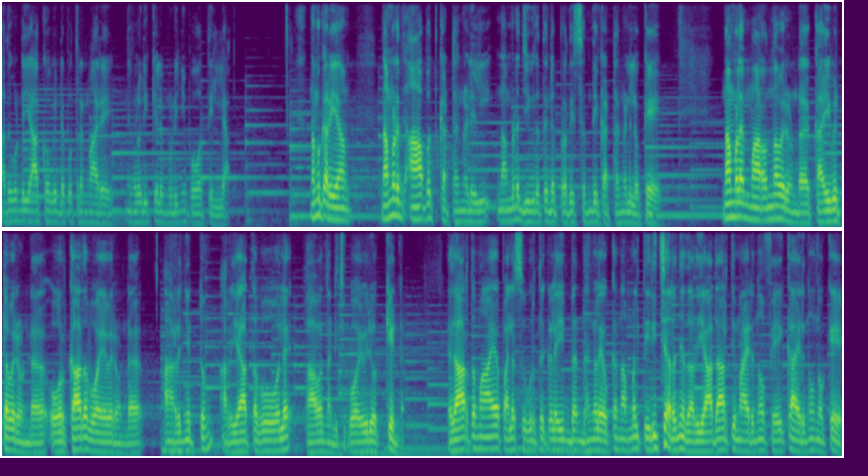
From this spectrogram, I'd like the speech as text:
അതുകൊണ്ട് യാക്കോബിന്റെ പുത്രന്മാരെ നിങ്ങൾ ഒരിക്കലും മുടിഞ്ഞു പോകത്തില്ല. നമുക്കറിയാം നമ്മുടെ ആപത് ഘട്ടങ്ങളിൽ നമ്മുടെ ജീവിതത്തിന്റെ പ്രതിസന്ധി ഘട്ടങ്ങളിലൊക്കെ നമ്മളെ മറന്നവരുണ്ട് കൈവിട്ടവരുണ്ട് ഓർക്കാതെ പോയവരുണ്ട് അറിഞ്ഞിട്ടും അറിയാത്ത പോലെ ഭാവം നടിച്ചു പോയവരും ഒക്കെ ഉണ്ട്. യഥാർത്ഥമായ പല സുഹൃത്തുക്കളെയും ബന്ധങ്ങളെയും ഒക്കെ നമ്മൾ തിരിച്ചറിഞ്ഞത് അത് യാഥാർത്ഥ്യമായിരുന്നോ ഫേക്കായിരുന്നോ എന്നൊക്കെ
